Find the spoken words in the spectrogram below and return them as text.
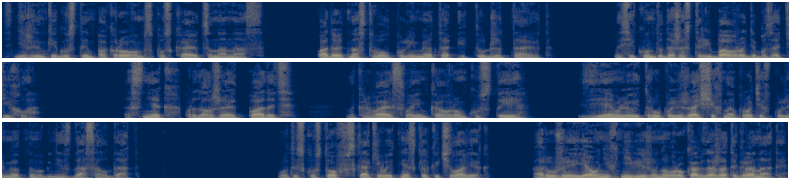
Снежинки густым покровом спускаются на нас. Падают на ствол пулемета и тут же тают. На секунду даже стрельба вроде бы затихла. А снег продолжает падать, накрывая своим ковром кусты, землю и трупы лежащих напротив пулеметного гнезда солдат. Вот из кустов вскакивает несколько человек. Оружия я у них не вижу, но в руках зажаты гранаты.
